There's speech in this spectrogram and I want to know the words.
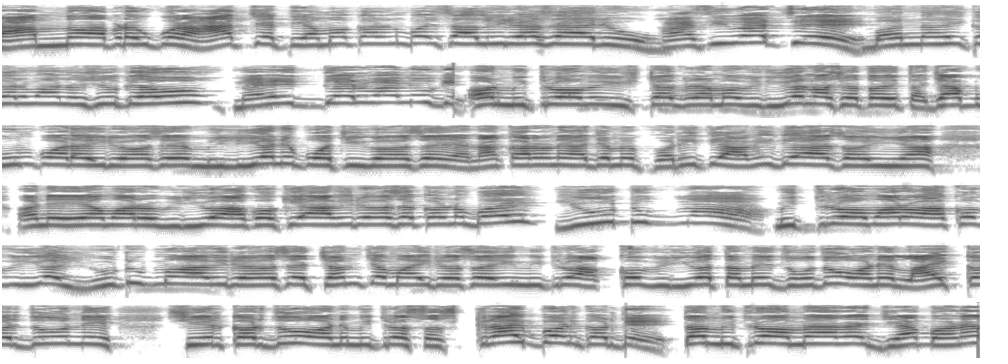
રામનો આપણે ઉપર હાથ છે તેમાં કરણભાઈ ચાલી રહ્યા છે સાચી વાત છે. બંધ નહીં કરવાનું શું કેવું? નહીં કરવાનું કે. મિત્રો અમે ઇન્સ્ટાગ્રામમાં વીડિયો નો છે તો એ તજા બૂમ પડાઈ રહ્યો છે મિલિયને પહોંચી ગયો છે. એના કારણે આજે અમે ફરીથી આવી ગયા છે અહીંયા. અને એ અમારો વીડિયો આખો ક્યાં આવી રહ્યો છે કર્ણભાઈ? ભાઈ યુટ્યુબમાં. મિત્રો અમારો આખો વીડિયો યુટ્યુબમાં આવી રહ્યો છે ચમચમાઈ આવી રહ્યો છે. એ મિત્રો આખો વીડિયો તમે જોજો અને લાઈક કરજો અને શેર કરજો અને મિત્રો સબસ્ક્રાઇબ પણ કરજો. તો મિત્રો અમારે જ્યાં બને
